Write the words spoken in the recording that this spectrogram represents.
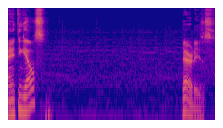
Anything else? There it is.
